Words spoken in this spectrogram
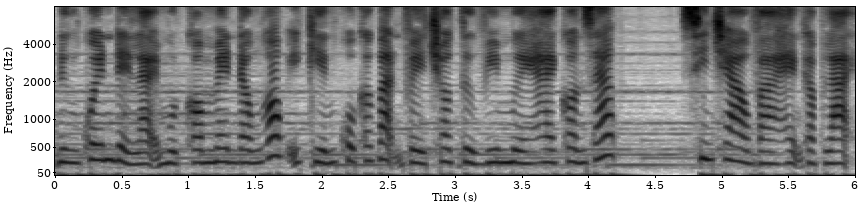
Đừng quên để lại một comment đóng góp ý kiến của các bạn về cho tử vi 12 con giáp. Xin chào và hẹn gặp lại.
